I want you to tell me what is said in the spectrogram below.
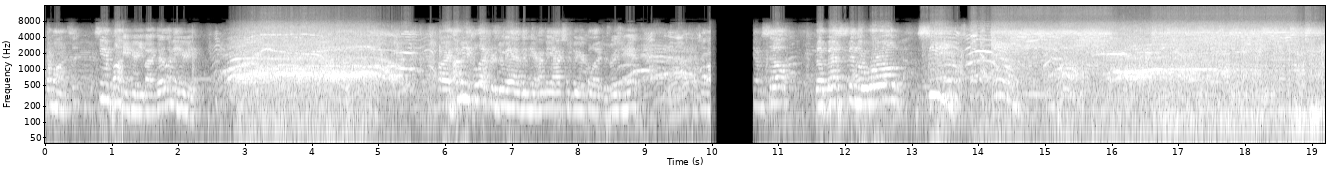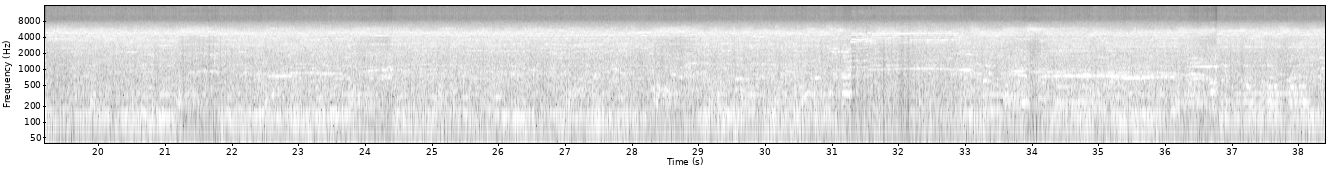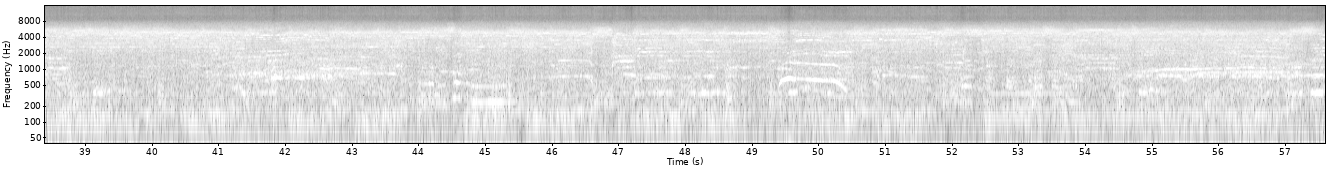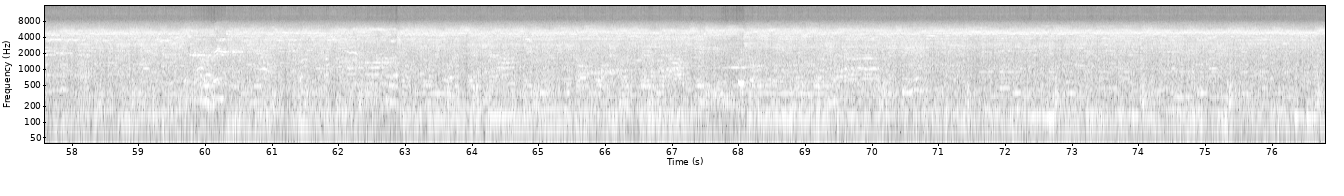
Come on. CM Punk can't hear you back there. Let me hear you. All right, how many collectors do we have in here? How many action figure collectors? Raise your hand. Himself, the best in the world, Steve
